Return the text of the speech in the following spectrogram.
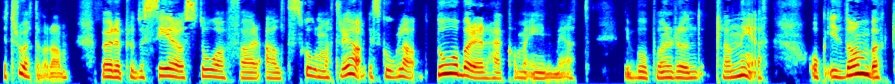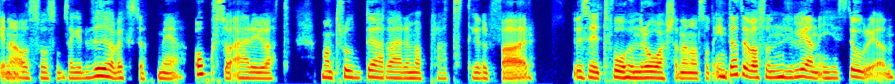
jag tror att det var de, började producera och stå för allt skolmaterial i skolan. Då började det här komma in med att vi bor på en rund planet. Och i de böckerna, och så som säkert vi har växt upp med också, är det ju att man trodde att världen var platt till för, det vill säga 200 år sedan eller något sånt. Inte att det var så nyligen i historien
